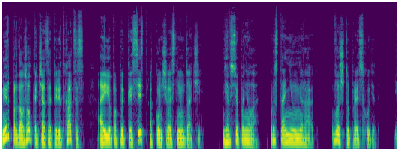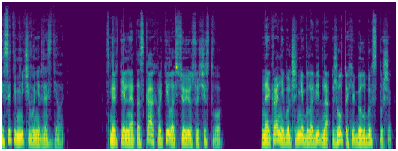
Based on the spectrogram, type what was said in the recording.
Мир продолжал качаться перед Хацис, а ее попытка сесть окончилась неудачей. «Я все поняла. Просто они умирают. Вот что происходит. И с этим ничего нельзя сделать». Смертельная тоска охватила все ее существо. На экране больше не было видно желтых и голубых вспышек.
